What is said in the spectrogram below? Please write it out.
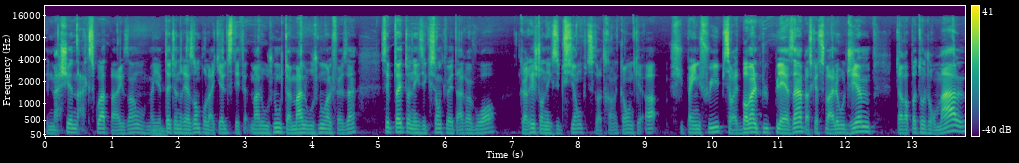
une machine hack squat, par exemple. Mais il y a mm. peut-être une raison pour laquelle tu t'es fait mal au genou, tu as mal au genou en le faisant. C'est peut-être ton exécution qui va être à revoir. Corrige ton exécution, puis tu vas te rendre compte que ah, je suis pain-free, puis ça va être pas mal plus plaisant parce que tu vas aller au gym, tu n'auras pas toujours mal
